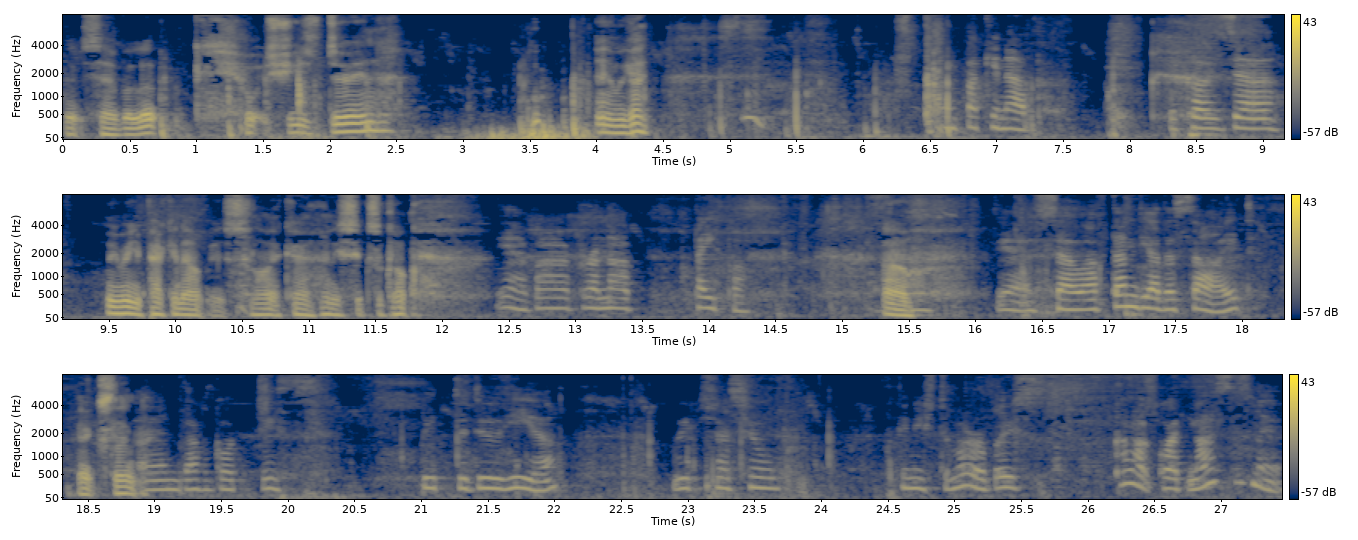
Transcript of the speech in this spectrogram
Let's have a look what she's doing. There we go. I'm packing up because uh, What do you mean you're packing up? It's like uh, only six o'clock. yeah, but I've run out of paper. Oh, Yeah, so I've done the other side. Excellent. and I've got this bit to do here which I shall finish tomorrow but it's come out quite nice isn't it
